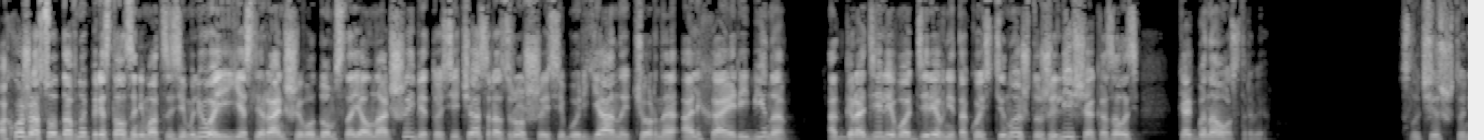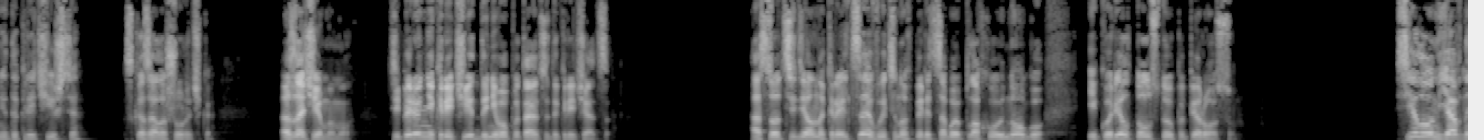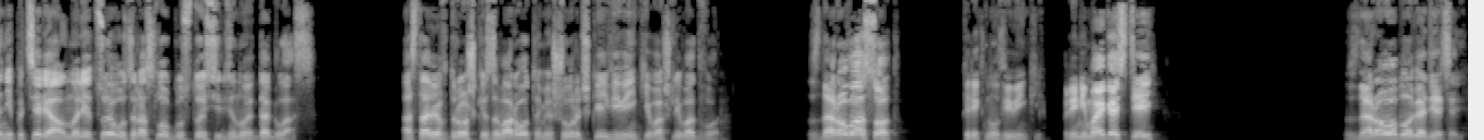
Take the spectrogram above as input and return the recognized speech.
Похоже, Асот давно перестал заниматься землей, и если раньше его дом стоял на отшибе, то сейчас разросшиеся бурьяны, черная ольха и рябина отгородили его от деревни такой стеной, что жилище оказалось как бы на острове. — Случилось, что не докричишься, — сказала Шурочка. — А зачем ему? Теперь он не кричит, до него пытаются докричаться. Асот сидел на крыльце, вытянув перед собой плохую ногу, и курил толстую папиросу. Силу он явно не потерял, но лицо его заросло густой сединой до глаз. Оставив дрожки за воротами, Шурочка и Вивеньки вошли во двор. — Здорово, Осот! — крикнул Вивенький. — Принимай гостей! — Здорово, благодетель!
